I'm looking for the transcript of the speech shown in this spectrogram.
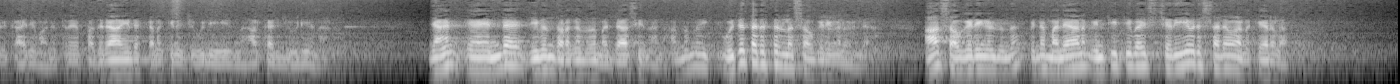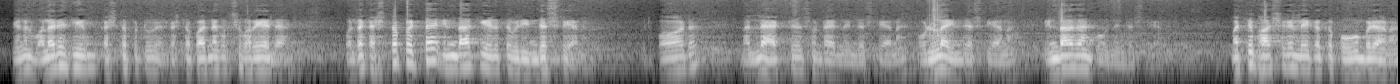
ഒരു കാര്യമാണ്. ഇത്രയും പതിനായിരക്കണക്കിന് ജോലി ചെയ്യുന്ന ആൾക്കാർ ജോലി ചെയ്യുന്നതാണ്. ഞാൻ എന്റെ ജീവൻ തുടങ്ങുന്നത് മദ്രാസിൽ നിന്നാണ്. അന്നൊന്നും ഒരു തരത്തിലുള്ള സൗകര്യങ്ങളുമില്ല ആ സൗകര്യങ്ങളിൽ നിന്ന് പിന്നെ മലയാളം എൻ ടി ടി വൈസ് ചെറിയൊരു സ്ഥലമാണ് കേരളം. ഞങ്ങൾ വളരെയധികം കഷ്ടപ്പെട്ടു. കഷ്ടപ്പാടിനെ കുറിച്ച് പറയല്ല. വളരെ കഷ്ടപ്പെട്ട് ഉണ്ടാക്കിയെടുത്ത ഒരു ഇൻഡസ്ട്രിയാണ്. ഒരുപാട് നല്ല ആക്ടേഴ്സ് ഉണ്ടായിരുന്ന ഇൻഡസ്ട്രിയാണ് ഉള്ള ഇൻഡസ്ട്രിയാണ് ഉണ്ടാകാൻ പോകുന്ന ഇൻഡസ്ട്രിയാണ് മറ്റ് ഭാഷകളിലേക്കൊക്കെ പോകുമ്പോഴാണ്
